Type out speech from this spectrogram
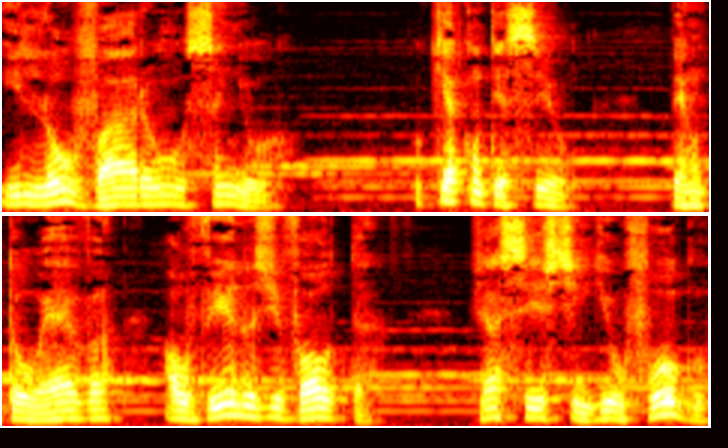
e louvaram o Senhor. O que aconteceu? Perguntou Eva ao vê-los de volta. Já se extinguiu o fogo?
